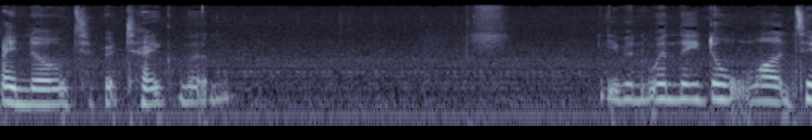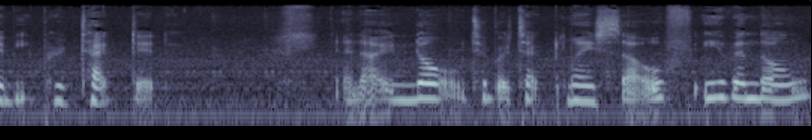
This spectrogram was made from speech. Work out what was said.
I know to protect them even when they don't want to be protected. And I know to protect myself even though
